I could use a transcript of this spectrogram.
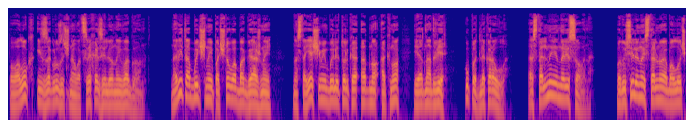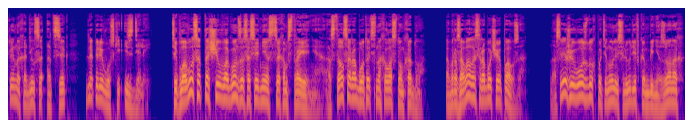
поволок из загрузочного цеха зеленый вагон. На вид обычный, почтово-багажный. Настоящими были только одно окно и одна дверь, купе для караула. Остальные нарисованы. Под усиленной стальной оболочкой находился отсек для перевозки изделий. Тепловоз оттащил вагон за соседнее с цехом строение, остался работать на холостом ходу. Образовалась рабочая пауза. На свежий воздух потянулись люди в комбинезонах,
